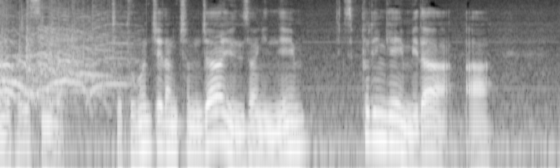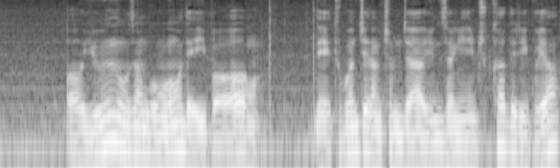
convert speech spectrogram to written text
가겠습니다. 자, 두 번째 당첨자 윤성희님 스프링게임입니다. 아, 어, 윤5305 네이버 네, 두 번째 당첨자 윤성희님 축하드리고요.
